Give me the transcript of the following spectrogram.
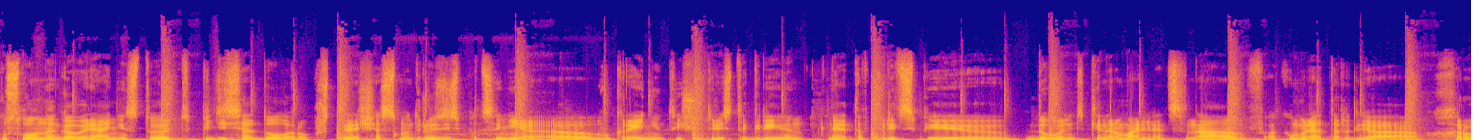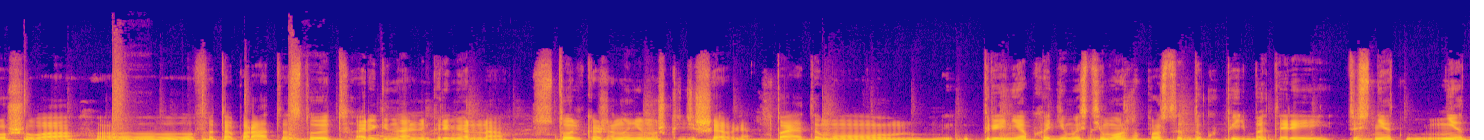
Условно говоря, они стоят 50 долларов. Потому что я сейчас смотрю здесь по цене э, в Украине 1300 гривен. Это, в принципе, довольно-таки нормальная цена. Аккумулятор для хорошего э, фотоаппарата стоит оригинальный примерно столько же, ну, немножко дешевле. Поэтому при необходимости можно просто докупить батареи. То есть нет, нет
